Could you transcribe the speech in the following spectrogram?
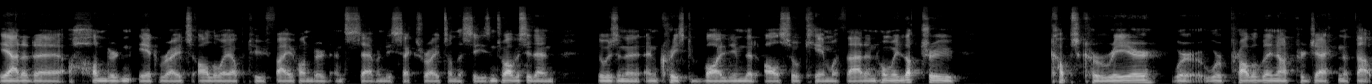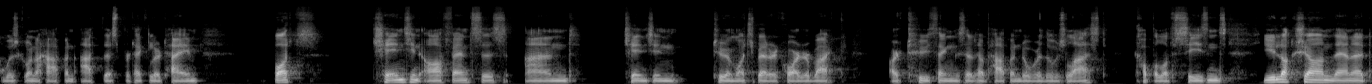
he added a 108 routes all the way up to 576 routes on the season. So, obviously, then there was an uh, increased volume that also came with that. And when we look through Kupp's career, we're we're probably not projecting that that was going to happen at this particular time, but changing offenses and changing to a much better quarterback are two things that have happened over those last couple of seasons. You look, Sean, then at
